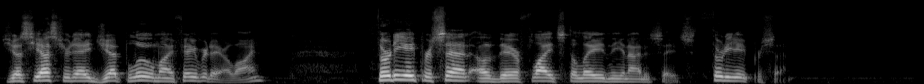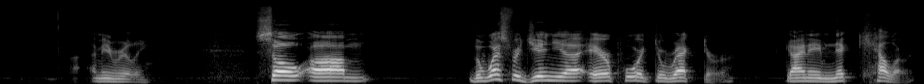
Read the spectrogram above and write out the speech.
Just yesterday, JetBlue, my favorite airline, 38% of their flights delayed in the United States. 38%. I mean, really. So, um, the West Virginia airport director, guy named Nick Keller,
